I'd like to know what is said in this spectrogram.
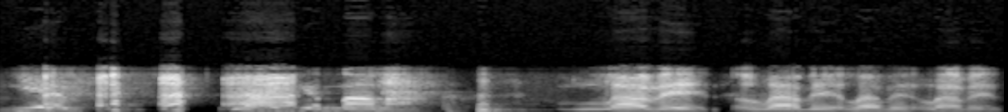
yes, like your mama. Love it. Love it. Love it. Love it.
